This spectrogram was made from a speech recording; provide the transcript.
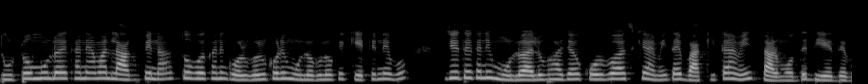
দুটো মূলো এখানে আমার লাগবে না। তবু এখানে গোল গোল করে মূলোগুলোকে কেটে নেব। যেহেতু এখানে মূলো আলু ভাজাও করব আজকে আমি, তাই বাকিটা আমি তার মধ্যে দিয়ে দেব।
